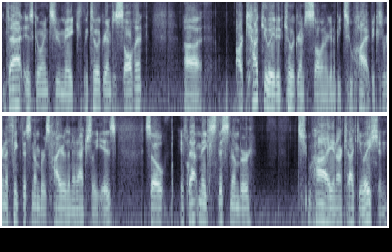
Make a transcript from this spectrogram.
that is going to make the kilograms of solvent, uh, our calculated kilograms of solvent are going to be too high because we're going to think this number is higher than it actually is. So if that makes this number too high in our calculation,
